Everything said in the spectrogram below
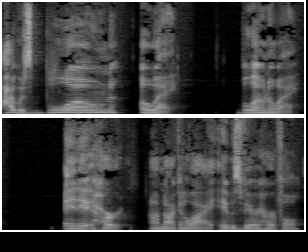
I was blown away, blown away. And it hurt. I'm not going to lie. It was very hurtful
